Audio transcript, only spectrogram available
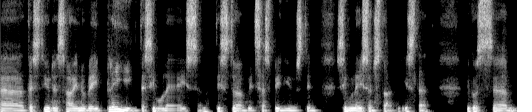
uh, the students are in a way playing the simulation, this term which has been used in simulation studies that because um,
